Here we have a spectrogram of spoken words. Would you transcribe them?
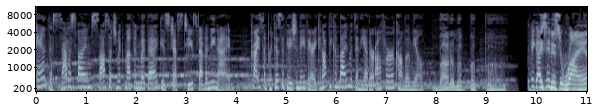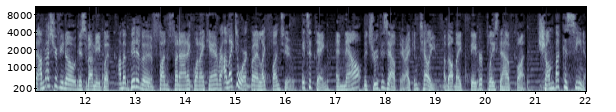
And a satisfying sausage McMuffin with egg is just $2.79. Price and participation may vary. Cannot be combined with any other offer or combo meal. Ba-da-ba-ba-ba. Hey guys, it is Ryan. I'm not sure if you know this about me, but I'm a bit of a fun fanatic when I can. I like to work, but I like fun too. It's a thing. And now the truth is out there. I can tell you about my favorite place to have fun. Chumba Casino.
